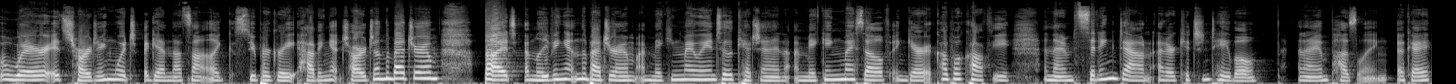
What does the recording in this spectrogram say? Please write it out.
where it's charging, which again, that's not like super great having it charge in the bedroom, but I'm leaving it in the bedroom. I'm making my way into the kitchen. I'm making myself and Garrett a cup of coffee, and then I'm sitting down at our kitchen table and I am puzzling. Okay.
